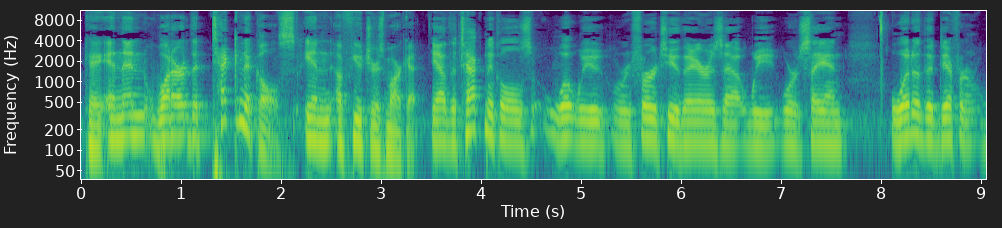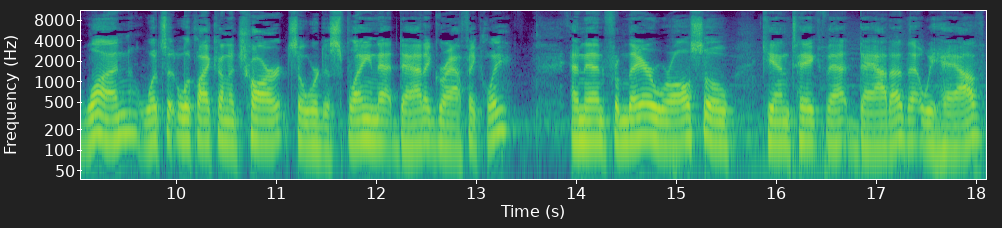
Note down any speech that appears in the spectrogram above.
Okay, and then what are the technicals in a futures market? Yeah, the technicals, what we refer to there is that we were saying what are the different one what's it look like on a chart? So we're displaying that data graphically. And then from there we're also can take that data that we have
